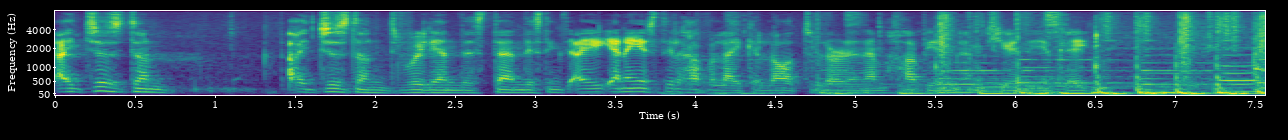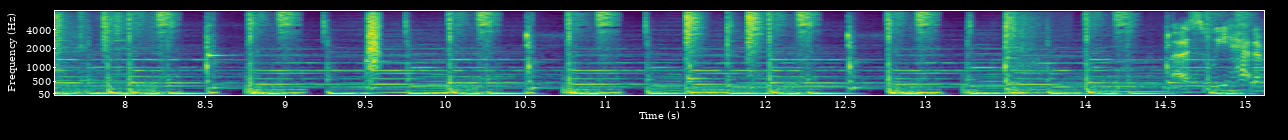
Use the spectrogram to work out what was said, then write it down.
I just don't. I just don't really understand these things. I, and I still have like a lot to learn, and I'm happy I'm here in the UK. As we had a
